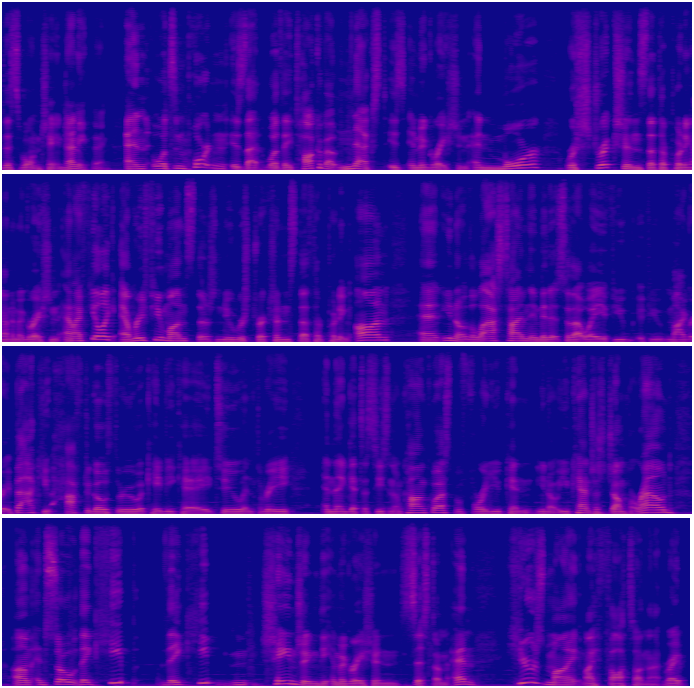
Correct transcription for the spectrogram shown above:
this won't change anything. And what's important is that what they talk about next is immigration and more restrictions that they're putting on immigration. And I feel like every few months there's new restrictions that they're putting on. And you know the last time they made it so that way if you if you migrate back you have to go through a kvk 2 and 3 and then get to season of conquest before you can you know you can't just jump around. Um and so they keep they keep changing the immigration system. And here's my my thoughts on that right?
